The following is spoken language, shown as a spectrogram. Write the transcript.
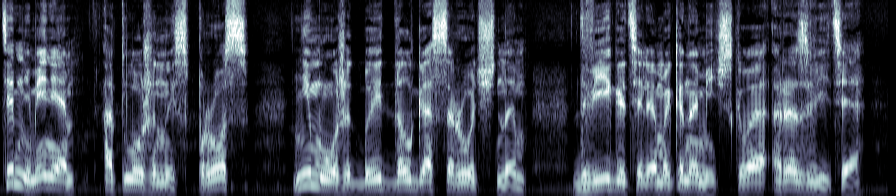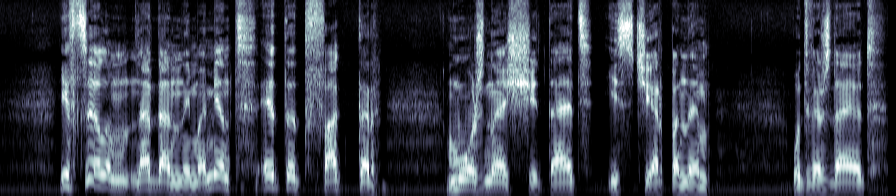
Тем не менее, отложенный спрос не может быть долгосрочным двигателем экономического развития. И в целом на данный момент этот фактор – можно считать исчерпанным, утверждают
